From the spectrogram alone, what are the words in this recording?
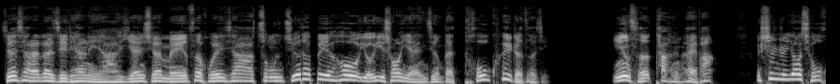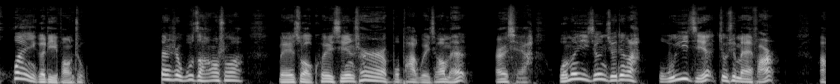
接下来的几天里啊，严选每次回家总觉得背后有一双眼睛在偷窥着自己，因此他很害怕，甚至要求换一个地方住。但是吴子航说没做亏心事不怕鬼敲门，而且啊，我们已经决定了五一节就去买房啊，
